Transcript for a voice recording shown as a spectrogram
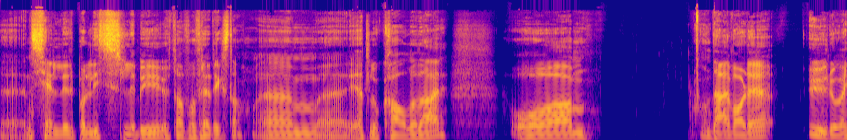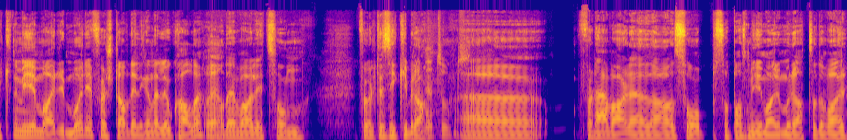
en kjeller på Lisleby utafor Fredrikstad, eh, i et lokale der. Og der var det urovekkende mye marmor i første avdeling av det lokalet, oh, ja. og det var litt sånn Føltes ikke bra. Ja. Eh, for der var det da så, såpass mye marmor at det var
